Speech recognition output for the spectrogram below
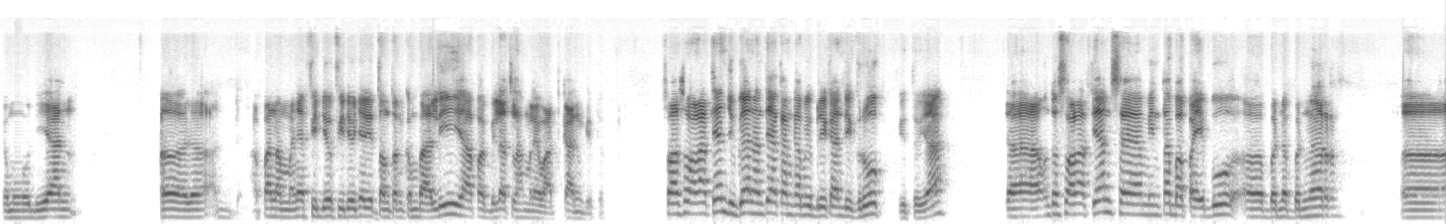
kemudian eh, apa namanya video-videonya ditonton kembali ya apabila telah melewatkan gitu. Soal-soal latihan juga nanti akan kami berikan di grup gitu ya. Dan untuk soal latihan saya minta bapak ibu eh, benar-benar eh,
